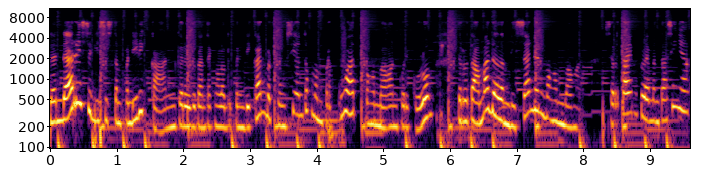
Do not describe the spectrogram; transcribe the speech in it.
dan dari segi sistem pendidikan, kedudukan teknologi pendidikan berfungsi untuk memperkuat pengembangan kurikulum, terutama dalam desain dan pengembangan, serta implementasinya.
